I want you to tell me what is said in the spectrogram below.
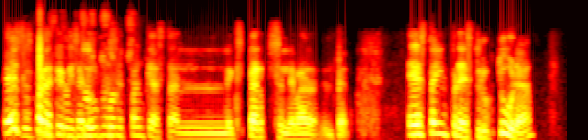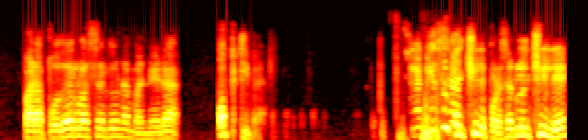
Esto es para que mis alumnos sepan que hasta el experto se le va el pedo. Esta infraestructura para poderlo hacer de una manera óptima. Si lo quieres hacer al chile por hacerlo al chile,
